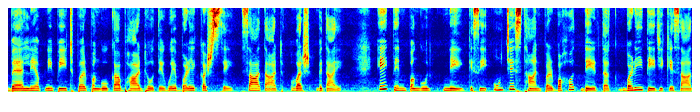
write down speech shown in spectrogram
बैल ने अपनी पीठ पर पंगु का भार ढोते हुए बड़े कष्ट से सात आठ वर्ष बिताए। एक दिन पंगु ने किसी ऊँचे स्थान पर बहुत देर तक बड़ी तेज़ी के साथ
